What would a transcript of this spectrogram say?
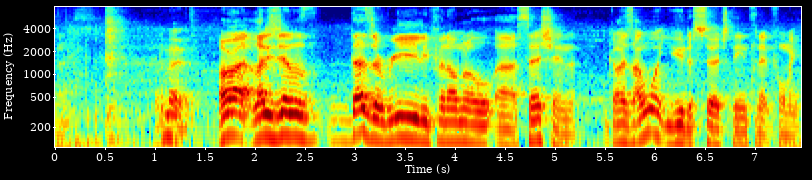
Nice. But it moved. All right, ladies and gentlemen, that's a really phenomenal uh, session. Guys, I want you to search the internet for me.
